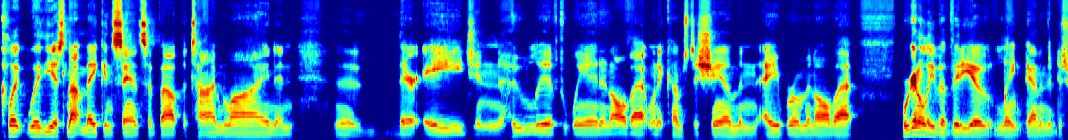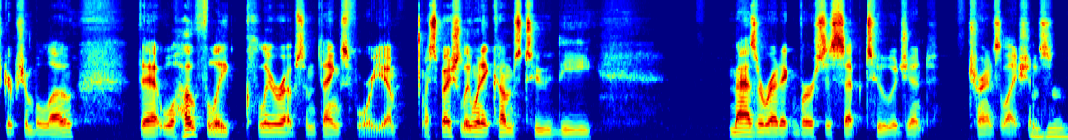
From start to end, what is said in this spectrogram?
click with you, it's not making sense about the timeline and uh, their age and who lived when and all that when it comes to Shem and Abram and all that. We're going to leave a video link down in the description below that will hopefully clear up some things for you, especially when it comes to the Masoretic versus Septuagint translations. Mm-hmm.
